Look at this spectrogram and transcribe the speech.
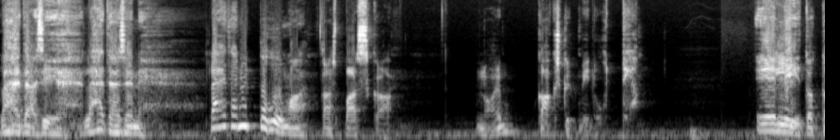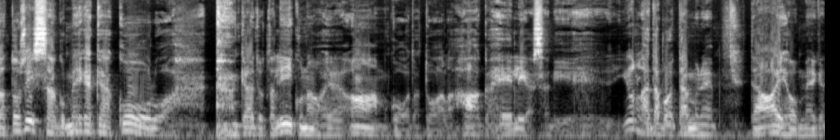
lähdetään, siihen, lähdetään, sen, lähdetään nyt puhumaan taas paskaa. Noin 20 minuuttia. Eli tota, tosissaan, kun meikä käy koulua, käy tuota liikunnanohjaaja AMKta tuolla Haaka Heliassa, niin jollain tavoin tämmöinen, tämä aihe on meikä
